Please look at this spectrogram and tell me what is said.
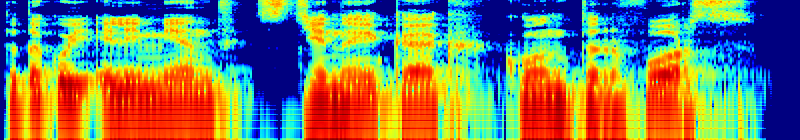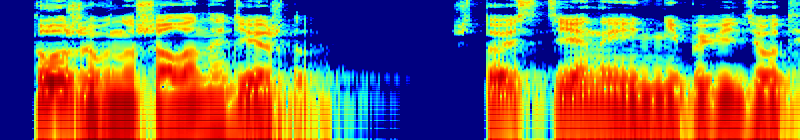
то такой элемент стены, как контрфорс, тоже внушало надежду, что стены не поведет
